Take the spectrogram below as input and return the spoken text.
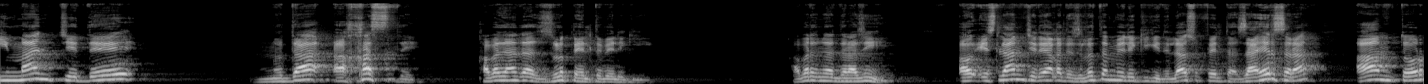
ایمان چې دی نو دا اخص دی خبر دا زړه پیل ته ویل کی خبر دا درازي او اسلام چې دغه د زړه ته مل کېږي د لاس په ته ظاهر سره عام طور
